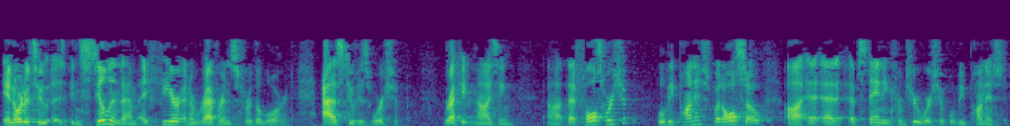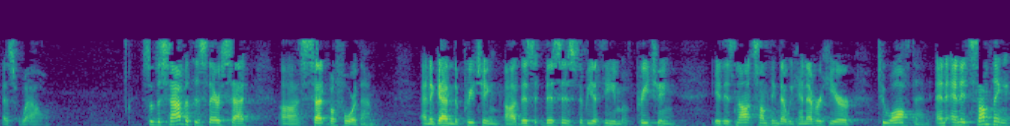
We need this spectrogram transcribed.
in order to uh, instill in them a fear and a reverence for the Lord as to his worship, recognizing uh, that false worship will be punished, but also uh, abstaining from true worship will be punished as well. So the Sabbath is there set, uh, set before them. And again, the preaching, uh, this, this is to be a theme of preaching. It is not something that we can ever hear too often. And, and it's something,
